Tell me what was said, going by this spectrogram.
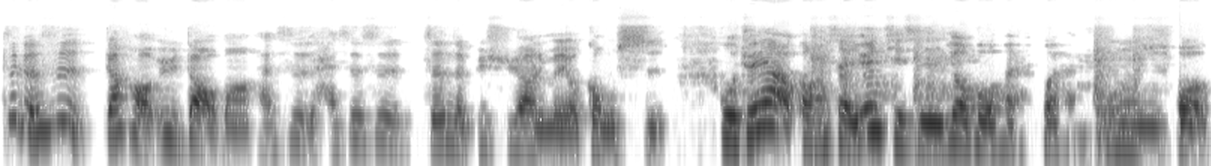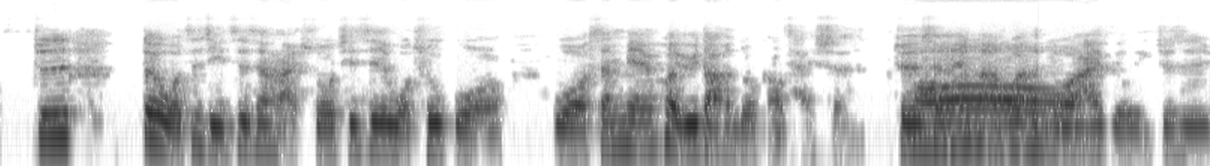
这个是刚好遇到吗？还是还是是真的必须要你们有共识？我觉得要有共识，因为其实诱惑会会很多。我就是对我自己自身来说，其实我出国。我身边会遇到很多高材生，就是身边可能会很多 Ivy League，就是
